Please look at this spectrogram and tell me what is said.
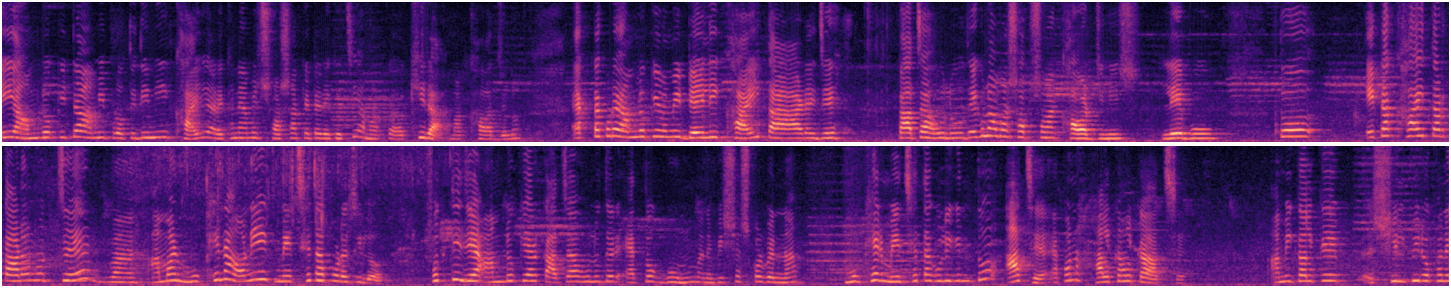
এই আমলকিটা আমি প্রতিদিনই খাই, আর এখানে আমি শশা কেটে রেখেছি, আমার ক্ষীরা আমার খাওয়ার জন্য। একটা করে আমলকি আমি ডেইলি খাই, তার এই যে কাঁচা হলুদ, এগুলো আমার সবসময় খাওয়ার জিনিস, লেবু। তো এটা খাই, তার কারণ হচ্ছে আমার মুখে না অনেক মেছেতা পড়েছিল। সত্যি যে আমলকি আর কাঁচা হলুদের এত গুণ মানে বিশ্বাস করবেন না, মুখের মেছেতাগুলি কিন্তু আছে, এখন হালকা হালকা আছে। আমি কালকে শিল্পীর ওখানে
